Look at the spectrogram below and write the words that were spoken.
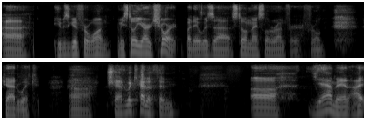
uh, he was good for one. I mean, still a yard short, but it was uh, still a nice little run for for old Chadwick. Uh, Chadwick Hennethan. uh, yeah, man. I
